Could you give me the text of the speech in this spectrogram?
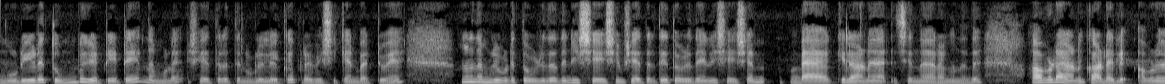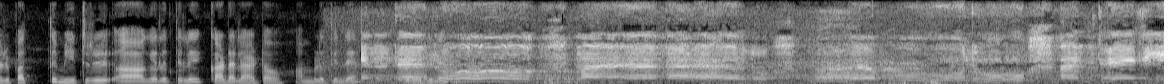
മുടിയുടെ തുമ്പ് കെട്ടിയിട്ടേ നമ്മൾ ക്ഷേത്രത്തിനുള്ളിലേക്ക് പ്രവേശിക്കാൻ പറ്റുമേ അങ്ങനെ നമ്മളിവിടെ തൊഴുതതിന് ശേഷം ക്ഷേത്രത്തിൽ തൊഴുതതിന് ശേഷം ബാക്കിലാണ് ചെന്ന് ഇറങ്ങുന്നത്. അവിടെയാണ് കടൽ അവിടെ ഒരു പത്ത് മീറ്റർ അകലത്തിൽ കടലാട്ടോ അമ്പലത്തിന്റെ പിറകിൽ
